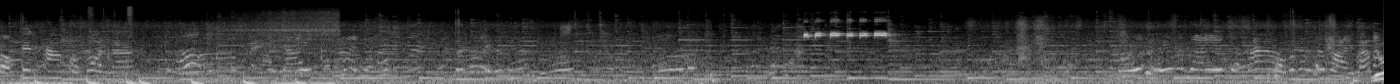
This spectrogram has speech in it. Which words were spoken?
บอกเส้นทางเขาก่อนนะ ยู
